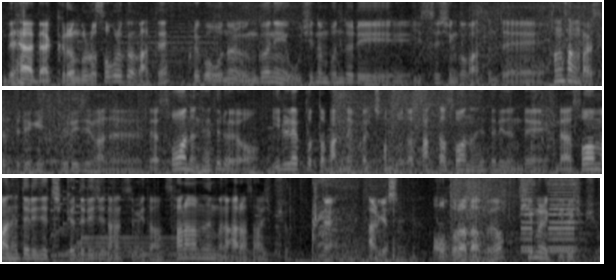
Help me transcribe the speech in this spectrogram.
내가 내가 그런 걸로 속을 것 같아? 그리고 오늘 은근히 오시는 분들이 있으신 것 같은데. 항상 말씀드리기 드리지만은 내가 소환은 해드려요. 1렙부터 만렙까지 전부 다 싹 다 소환은 해드리는데 내가 소환만 해드리지 지켜드리지는 않습니다. 살아남는 건 알아서 하십시오. 네 알겠습니다 억울하다고요? 힘을 기르십시오.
